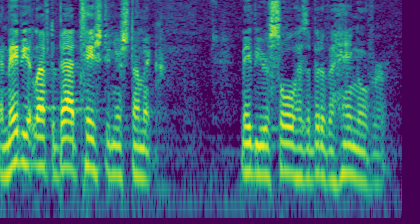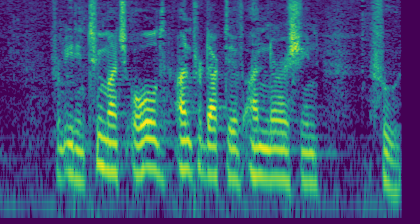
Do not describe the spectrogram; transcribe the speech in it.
And maybe it left a bad taste in your stomach. Maybe your soul has a bit of a hangover from eating too much old, unproductive, unnourishing food.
